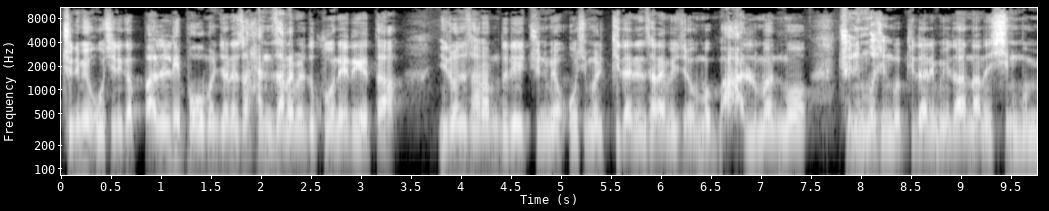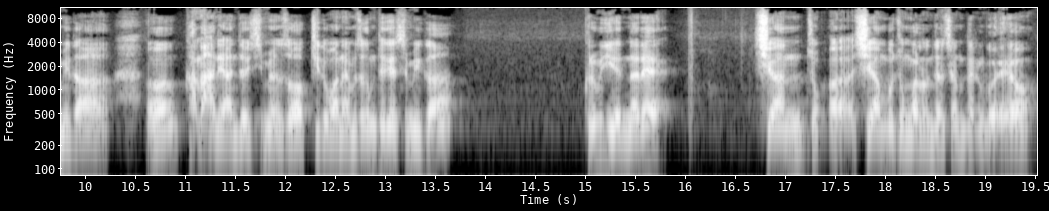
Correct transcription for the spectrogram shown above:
주님이 오시니까 빨리 복음을 전해서 한 사람이라도 구원해야 되겠다. 이런 사람들이 주님의 오심을 기다리는 사람이죠. 뭐 말로만 뭐 주님 오신 걸 기다립니다. 나는 신부입니다. 어? 가만히 앉아 있으면서 기도만 하면서 그럼 되겠습니까? 그러면 옛날에 시한 아, 시한부 종말론자처럼 되는 거예요.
